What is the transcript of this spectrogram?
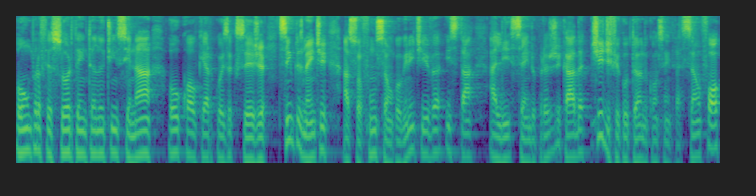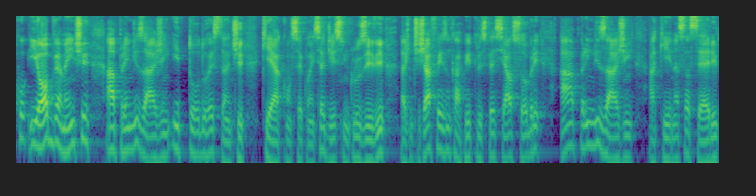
ou um professor tentando te ensinar ou qualquer coisa que seja. Simplesmente a sua função cognitiva está ali sendo prejudicada, te dificultando concentração, foco e, obviamente, a aprendizagem e todo o restante que é a consequência disso, inclusive A gente já fez um capítulo especial sobre a aprendizagem aqui nessa série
